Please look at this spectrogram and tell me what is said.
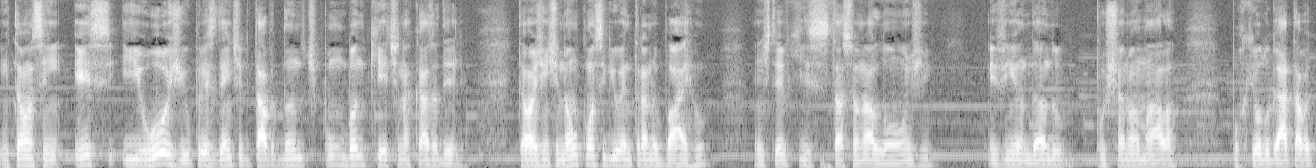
Então assim, esse e hoje o presidente ele estava dando tipo um banquete na casa dele. Então a gente não conseguiu entrar no bairro, a gente teve que estacionar longe e vir andando puxando uma mala porque o lugar estava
